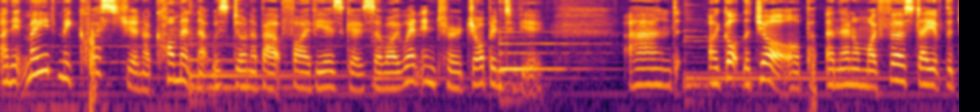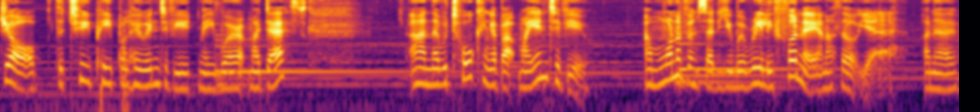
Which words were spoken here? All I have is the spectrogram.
and it made me question a comment that was done about five years ago. So I went into a job interview and I got the job. And then on my first day of the job, the two people who interviewed me were at my desk and they were talking about my interview. And one of them said, You were really funny. And I thought, Yeah, I know.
